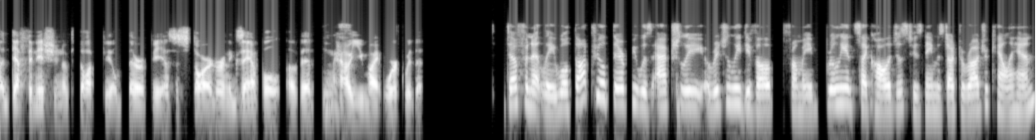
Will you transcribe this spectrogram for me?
a definition of thought field therapy as a start or an example of it and yes. how you might work with it? Definitely. Well, thought field therapy was actually originally developed from a brilliant psychologist whose name is Dr. Roger Callahan,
